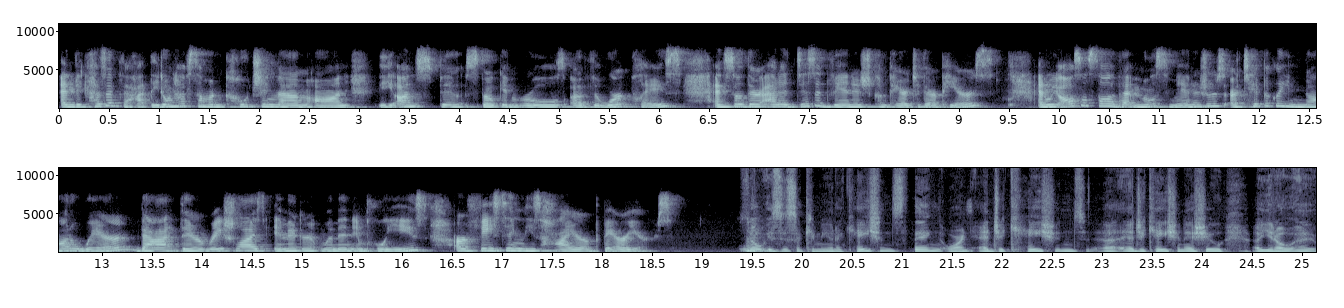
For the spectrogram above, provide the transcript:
And because of that, they don't have someone coaching them on the unspoken rules of the workplace. And so they're at a disadvantage compared to their peers. And we also saw that most managers are typically not aware that their racialized immigrant women employees are facing these higher barriers. So, is this a communications thing or an education's uh, education issue? Uh, you know, uh,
